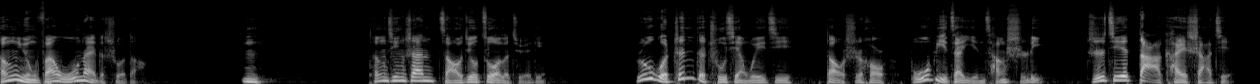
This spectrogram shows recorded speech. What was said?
滕永凡无奈的说道：“嗯。”滕青山早就做了决定，如果真的出现危机，到时候不必再隐藏实力，直接大开杀戒。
